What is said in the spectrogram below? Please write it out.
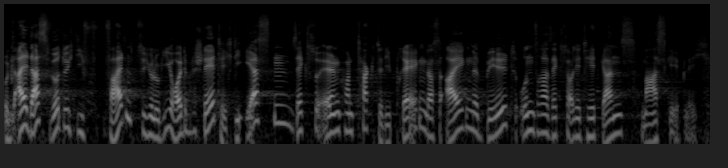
Und all das wird durch die Verhaltenspsychologie heute bestätigt. Die ersten sexuellen Kontakte, die prägen das eigene Bild unserer Sexualität ganz maßgeblich.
